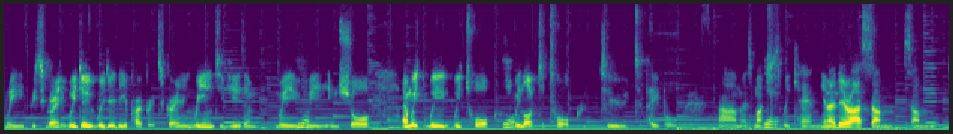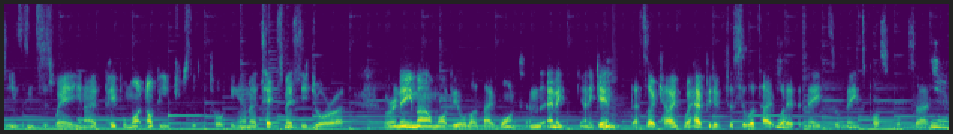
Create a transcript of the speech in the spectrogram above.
we we screen we do we do the appropriate screening. We interview them. We yeah. we ensure, and we we we talk. Yeah. We like to talk to to people. Um, as much yeah. as we can. You know, there are some some instances where you know people might not be interested in talking, and a text message or a or an email might be all that they want. And and and again, that's okay. We're happy to facilitate yeah. whatever needs or means possible. So yeah.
